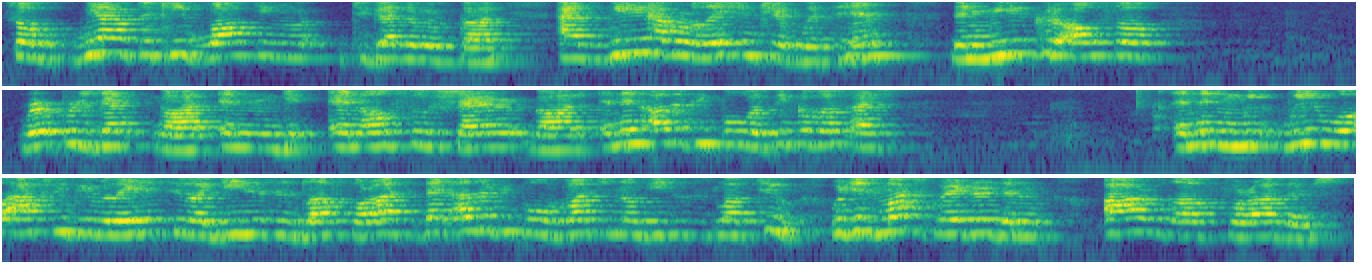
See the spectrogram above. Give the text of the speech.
So we have to keep walking together with God. As we have a relationship with him, then we could also represent God and and also share God and then other people would think of us as and then we, we will actually be related to like Jesus' love for us then other people would want to know Jesus' love too which is much greater than our love for others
